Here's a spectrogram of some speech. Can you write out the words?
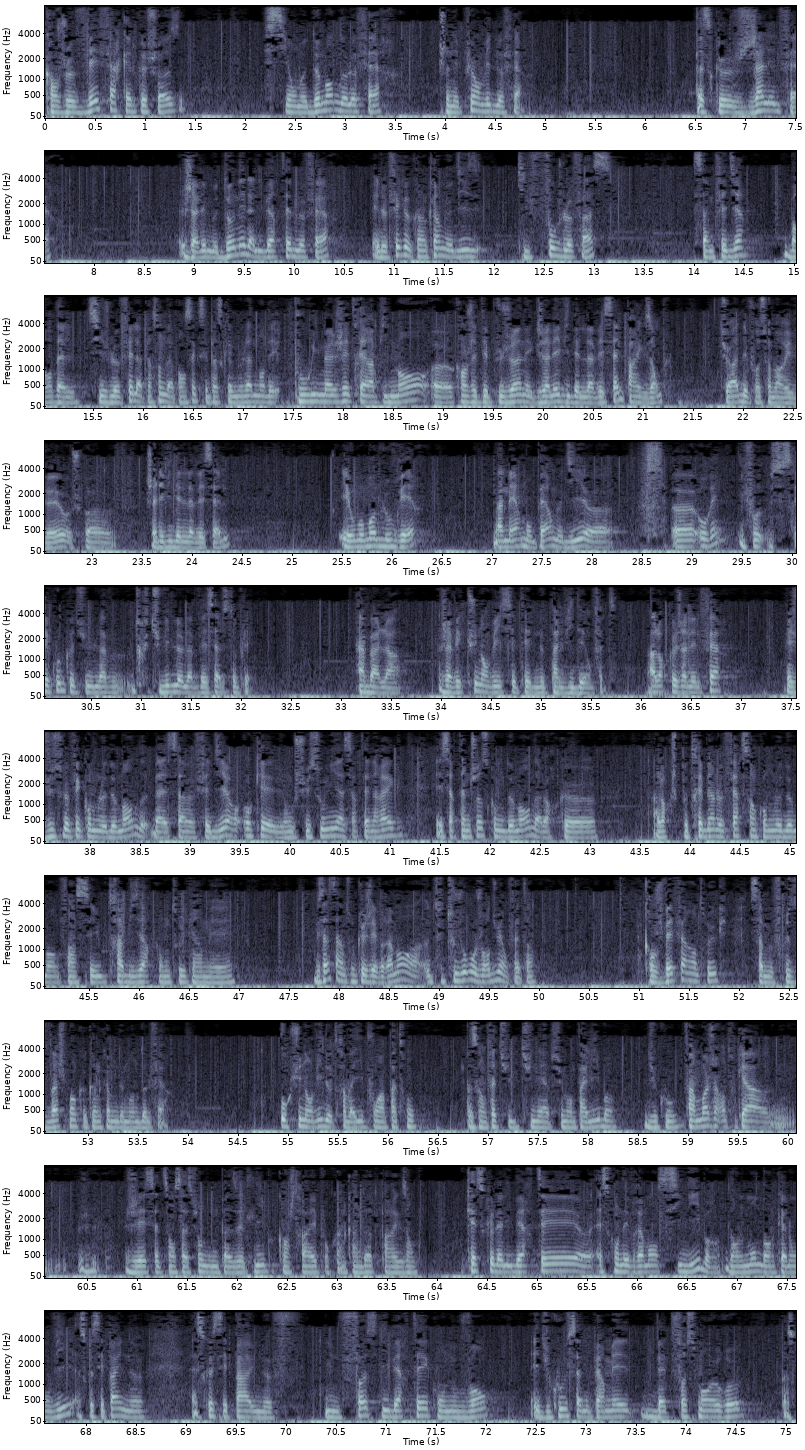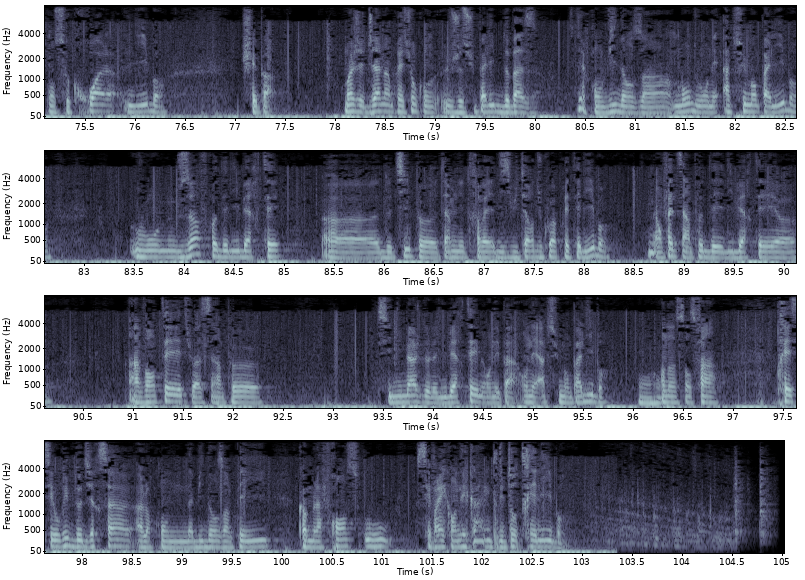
quand je vais faire quelque chose, si on me demande de le faire, je n'ai plus envie de le faire. Parce que j'allais le faire. J'allais me donner la liberté de le faire. Et le fait que quelqu'un me dise qu'il faut que je le fasse, ça me fait dire bordel. Si je le fais, la personne va penser que c'est parce qu'elle me l'a demandé. Pour imager très rapidement, euh, quand j'étais plus jeune et que j'allais vider le lave-vaisselle, par exemple, tu vois, des fois ça m'arrivait, pas, j'allais vider le lave-vaisselle. Et au moment de l'ouvrir, ma mère, mon père me dit euh, euh, Auré, il faut, ce serait cool que tu, laves, que tu vides le lave-vaisselle, s'il te plaît. Ah bah là, j'avais qu'une envie, c'était de ne pas le vider en fait. Alors que j'allais le faire. Mais juste le fait qu'on me le demande, bah, ça me fait dire ok, donc je suis soumis à certaines règles et certaines choses qu'on me demande, alors que alors que je peux très bien le faire sans qu'on me le demande. Enfin, c'est ultra bizarre comme truc, hein, mais mais ça c'est un truc que j'ai vraiment toujours aujourd'hui en fait. Hein. Quand je vais faire un truc, ça me frustre vachement que quelqu'un me demande de le faire. Aucune envie de travailler pour un patron. Parce qu'en fait, tu, tu n'es absolument pas libre, du coup. Enfin, moi, en tout cas, j'ai cette sensation de ne pas être libre quand je travaille pour quelqu'un d'autre, par exemple. Qu'est-ce que la liberté Est-ce qu'on est vraiment si libre dans le monde dans lequel on vit? Est-ce que c'est pas une, est-ce que c'est pas une, une fausse liberté qu'on nous vend? Et du coup, ça nous permet d'être faussement heureux parce qu'on se croit libre? Je sais pas. Moi, j'ai déjà l'impression que je suis pas libre de base. C'est-à-dire qu'on vit dans un monde où on n'est absolument pas libre, où on nous offre des libertés euh, de type euh, terminer le travail à 18h, du coup après t'es libre. Mais en fait, c'est un peu des libertés euh, inventées, tu vois. C'est un peu, c'est une image de la liberté, mais on n'est pas, on n'est absolument pas libre. Mhm. En un sens, enfin, après c'est horrible de dire ça alors qu'on habite dans un pays comme la France où c'est vrai qu'on est quand même plutôt très libre.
